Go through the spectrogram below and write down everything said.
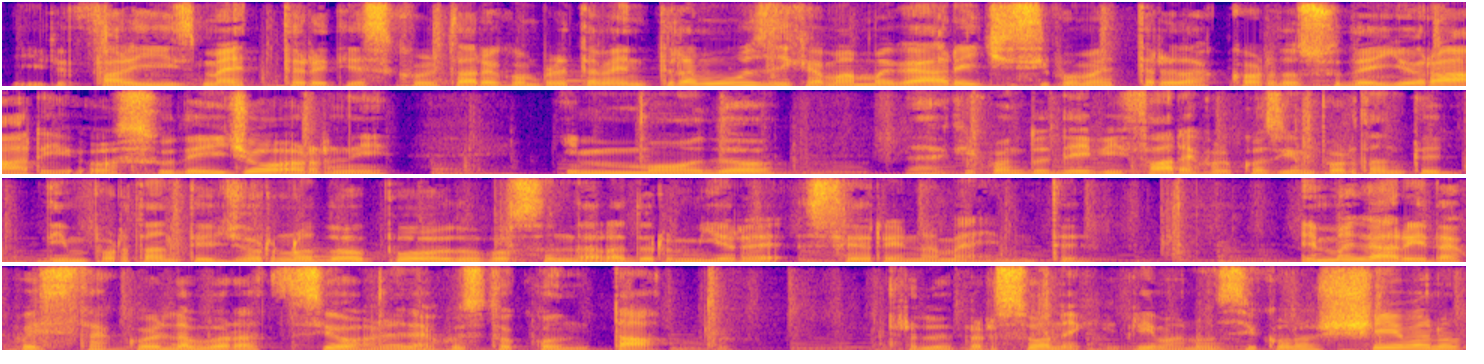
il fargli smettere di ascoltare completamente la musica, ma magari ci si può mettere d'accordo su degli orari o su dei giorni, in modo eh, che quando devi fare qualcosa importante, di importante il giorno dopo, tu possa andare a dormire serenamente. E magari da questa collaborazione, da questo contatto tra due persone che prima non si conoscevano,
